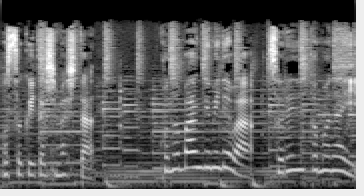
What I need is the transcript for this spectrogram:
発足いたしました。この番組ではそれに伴い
